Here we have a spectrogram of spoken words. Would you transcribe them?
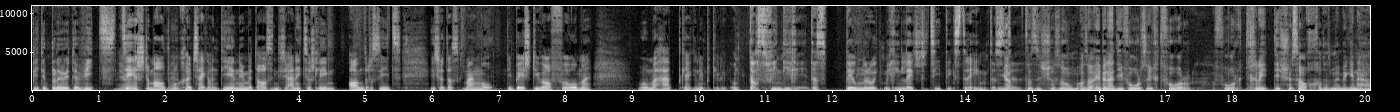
bei den blöden Witz das erste Mal, wo du könntest sagen, wenn die nicht mehr da sind, ist auch nicht so schlimm. Andererseits ist ja das manchmal die beste Waffe, die man, wo man hat gegenüber die Leute. Und das finde ich, das beunruhigt mich in letzter Zeit extrem. Ja, das ist schon so. Also eben auch die Vorsicht vor, vor kritischen Sachen, dass man eben genau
